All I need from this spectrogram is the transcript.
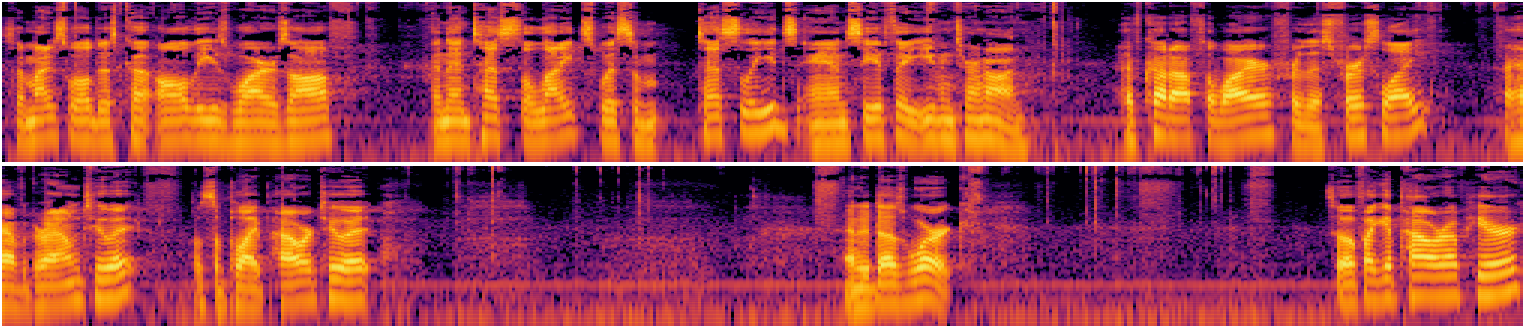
So I might as well just cut all these wires off and then test the lights with some test leads and see if they even turn on. I've cut off the wire for this first light. I have ground to it. I'll supply power to it. and it does work. So if I get power up here,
